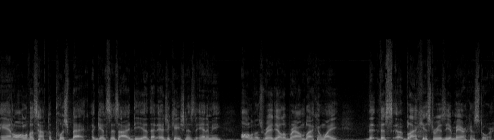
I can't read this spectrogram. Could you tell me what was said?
And all of us have to push back against this idea that education is the enemy. All of us, red, yellow, brown, black, and white this uh, Black history is the American story,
